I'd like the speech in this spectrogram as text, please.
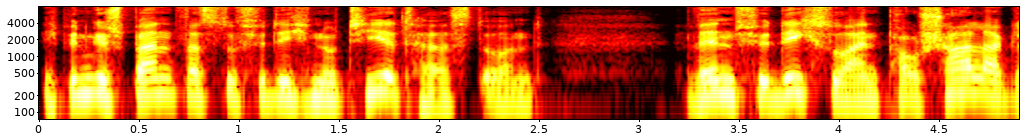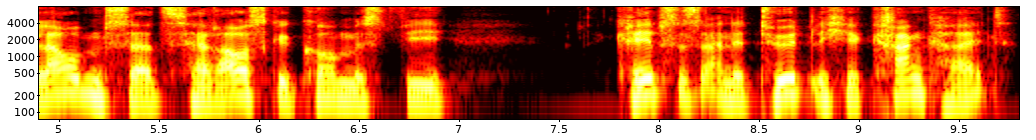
Ich bin gespannt, was du für dich notiert hast. Und wenn für dich so ein pauschaler Glaubenssatz herausgekommen ist wie Krebs ist eine tödliche Krankheit,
